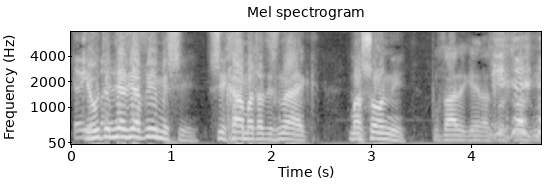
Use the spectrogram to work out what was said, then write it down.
το Και είπα. ούτε μια διαφήμιση. Συχάματα της Nike. Μασόνι που θα έλεγε ένας βοηθό μου.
